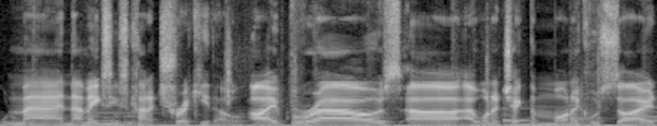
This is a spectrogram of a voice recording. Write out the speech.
Man, that makes things kind of tricky though. Eyebrows, uh, I want to check the monocle side.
